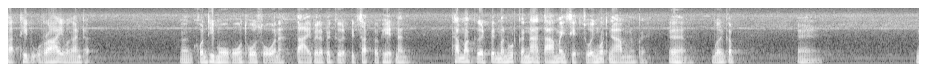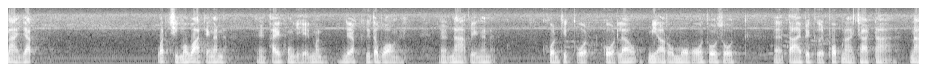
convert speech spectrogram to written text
สัตว์ที่ดุร้ายว่างั้นเถอะคนที่โมโหโทโสนะตายไปแล้วไปเกิดเป็นสัตว์ประเภทนั้น ถ้ามาเกิดเป็นมนุษย์กันหน้าตาไม่เสร็จสวยงดงามนั่นไปเออเหมือนกับหน้ายักษ์วัดชิมวาดอย่างนั้นอะ ใครคงจะเห็นมันยักษ์คือตะวองเลยหน้าเป็นอย่างนั้นอะคนที่โกรธโกรธแล้วมีอารมณ์โมโหโทโสตายไปเกิดพบหน้าชาติหน้า หน้า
